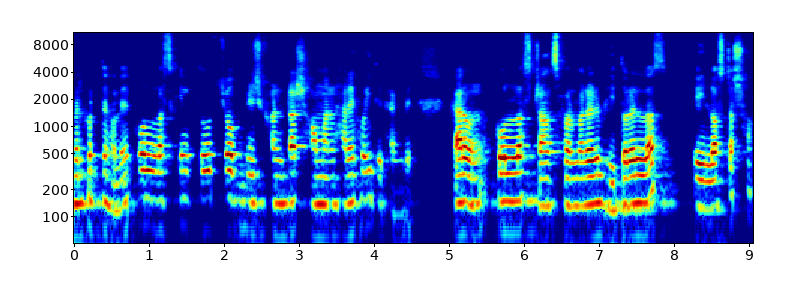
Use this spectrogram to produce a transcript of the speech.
বের করতে হলে কোল লস কিন্তু চব্বিশ ঘণ্টা সমান হারে হইতে থাকবে। কারণ কোল লস ট্রান্সফরমারের ভিতরের লস, এই লসটা সব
